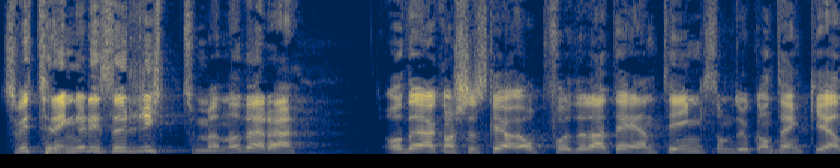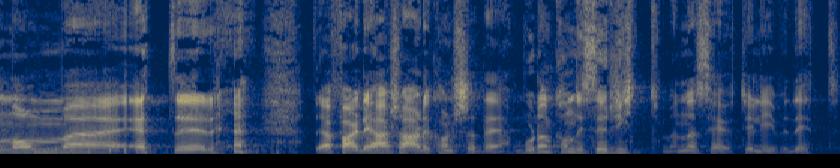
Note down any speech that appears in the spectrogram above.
Så vi trenger disse rytmene, dere. Og det er kanskje skal jeg oppfordre deg til én ting som du kan tenke gjennom eh, etter det er ferdig her, så er det kanskje det. Hvordan kan disse rytmene se ut i livet ditt?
